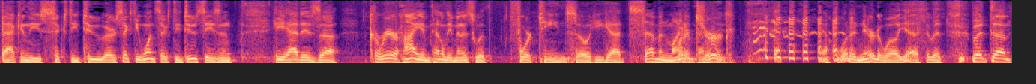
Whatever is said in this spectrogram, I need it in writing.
back in the 62 or 61, 62 season, he had his uh, career high in penalty minutes with 14. So he got seven minor What a penalties. jerk. yeah, what a ne'er do well, yes. But, but um,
